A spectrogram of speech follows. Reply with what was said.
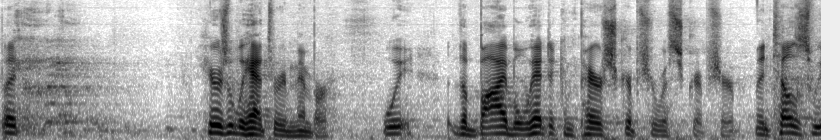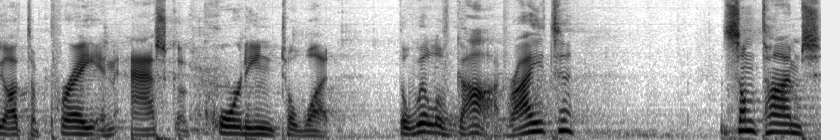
But here's what we have to remember we, the Bible, we have to compare Scripture with Scripture. It tells us we ought to pray and ask according to what? The will of God, right? Sometimes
